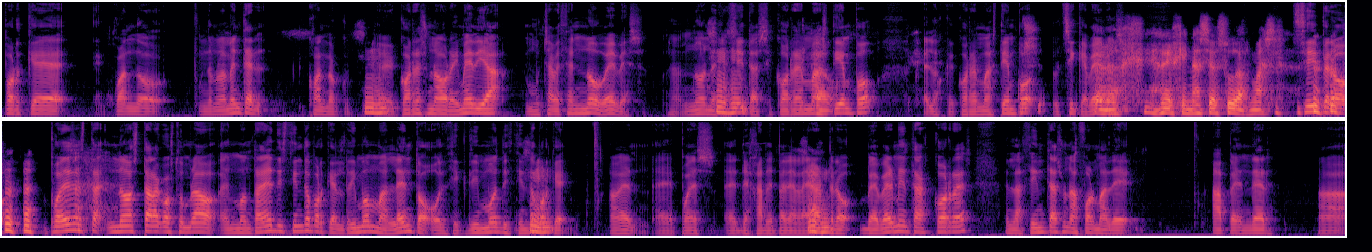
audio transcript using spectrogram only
Porque cuando. Normalmente, cuando eh, corres una hora y media, muchas veces no bebes. O sea, no necesitas. Si corres más Claro. tiempo, eh, los que corren más tiempo, sí que Pero bebes. en el gimnasio sudas más. Sí, pero puedes estar- no estar acostumbrado. En montaña es distinto porque el ritmo es más lento, o en ciclismo es distinto porque, a ver, eh, puedes eh, dejar de pedalear, Ujú. pero beber mientras corres en la cinta es una forma de aprender a...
